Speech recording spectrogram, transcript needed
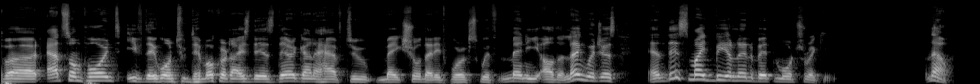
But at some point, if they want to democratize this, they're gonna have to make sure that it works with many other languages, and this might be a little bit more tricky. Now,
